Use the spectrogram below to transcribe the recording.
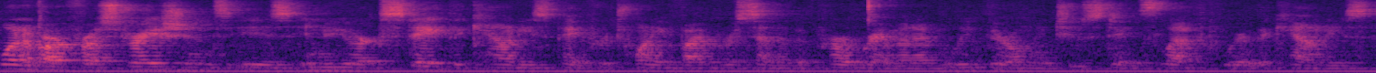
one of our frustrations is in New York State, the counties pay for twenty-five percent of the program, and I believe there are only two states left where the counties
